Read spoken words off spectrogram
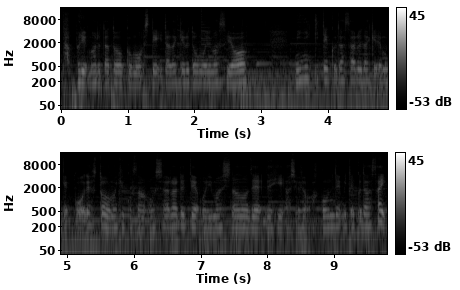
たっぷり丸太トークもしていただけると思いますよ。見に来てくださるだけでも結構ですとまきこさんおっしゃられておりましたのでぜひ足を運んでみてください。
